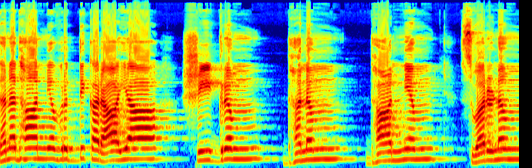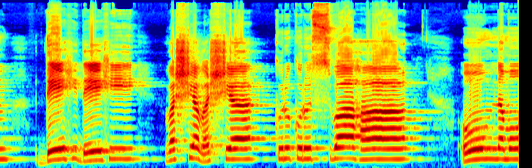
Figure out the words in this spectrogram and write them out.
धनधान्यवृद्धिकराय शीघ्रं धनं धान्यं स्वर्णं देहि देहि वश्य वश्य कुरु कुरु स्वाहा। ॐ नमो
